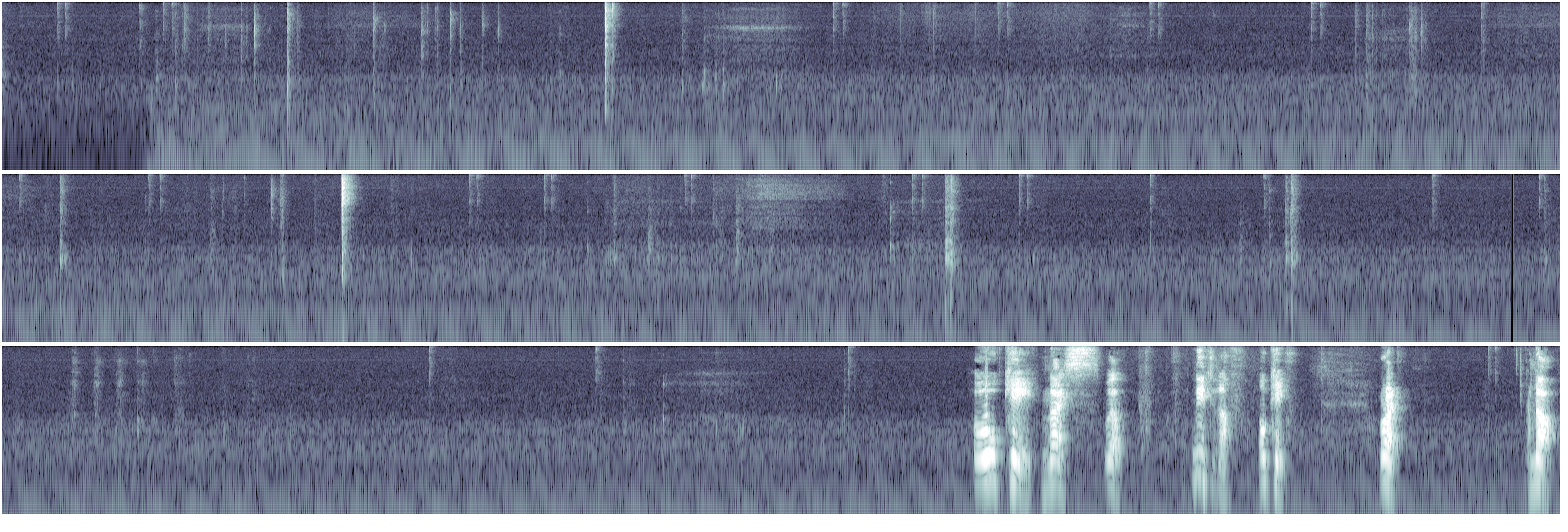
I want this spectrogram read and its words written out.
Okay, nice. Well, neat enough. Okay. All right. Now,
